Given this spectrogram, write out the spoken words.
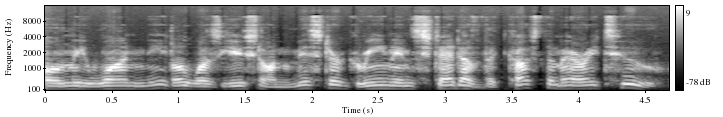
Only one needle was used on Mr. Green instead of the customary two.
